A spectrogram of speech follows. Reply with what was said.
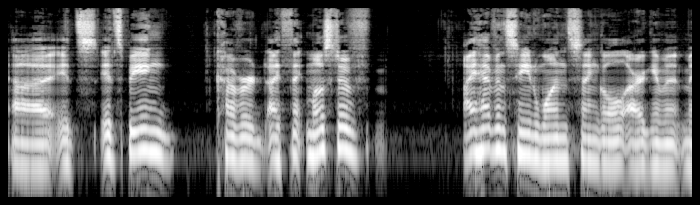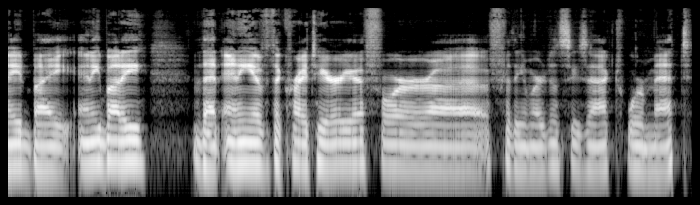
Uh, it's it's being covered. I think most of I haven't seen one single argument made by anybody that any of the criteria for uh, for the Emergencies Act were met.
